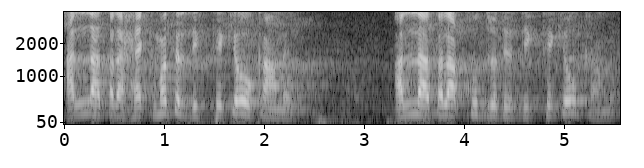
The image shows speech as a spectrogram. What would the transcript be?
আল্লাহ তালা হেকমতের দিক থেকেও কামেল। আল্লাহ তালা কুদরতের দিক থেকেও কামেল।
